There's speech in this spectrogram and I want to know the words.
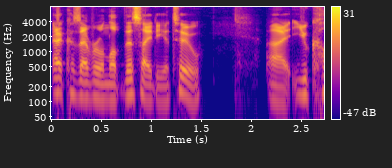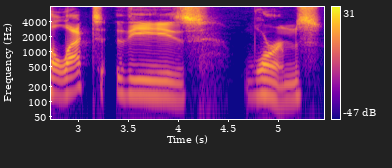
because everyone loved this idea too. Uh, you collect these worms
